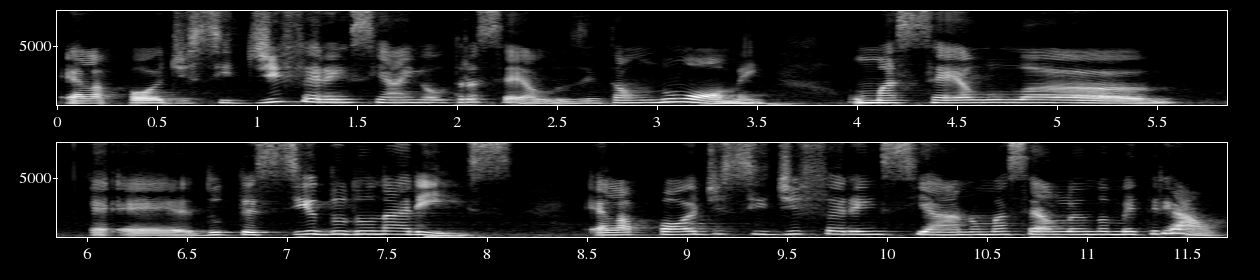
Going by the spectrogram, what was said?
ela pode se diferenciar em outras células. Então, no homem, uma célula é, é, do tecido do nariz, ela pode se diferenciar numa célula endometrial.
